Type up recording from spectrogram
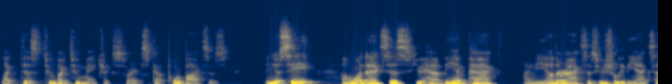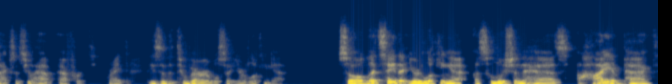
like this two by two matrix, right? It's got four boxes. And you'll see on one axis, you have the impact On the other axis, usually the x-axis, you'll have effort, right? These are the two variables that you're looking at. So let's say that you're looking at a solution that has a high impact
